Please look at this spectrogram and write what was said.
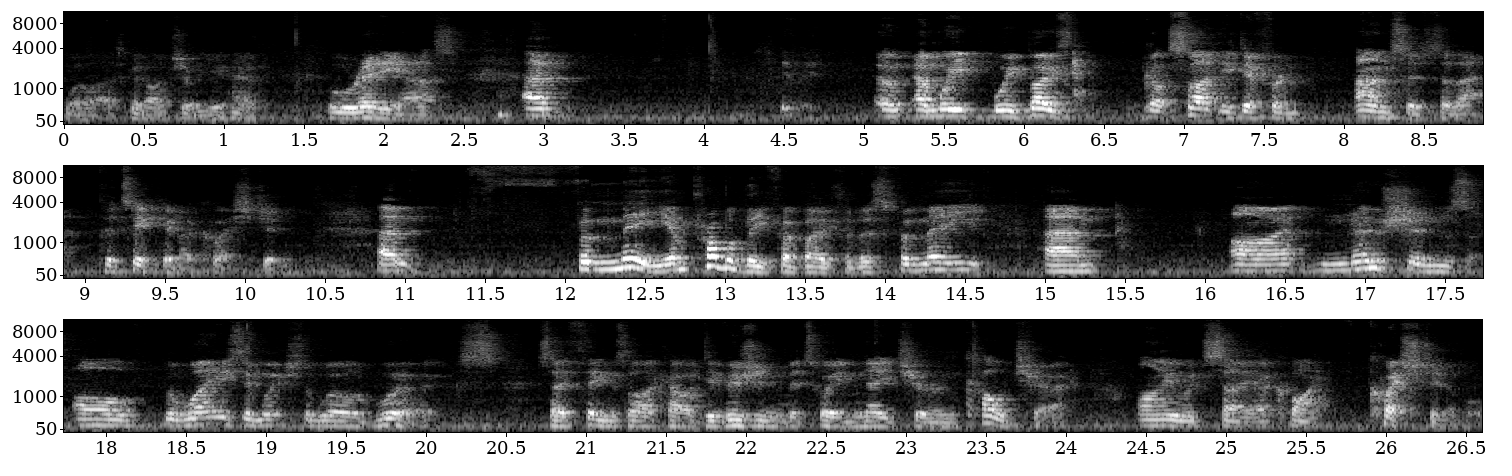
well ask, but I'm sure you have already asked. Um, and we, we both got slightly different answers to that particular question. Um, for me, and probably for both of us, for me, um, are notions of the ways in which the world works, so things like our division between nature and culture, I would say are quite questionable.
